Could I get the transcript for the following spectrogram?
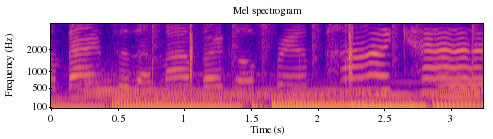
Welcome back to the My Virgo Friend podcast.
